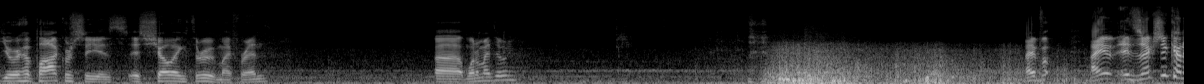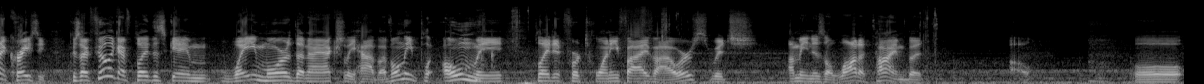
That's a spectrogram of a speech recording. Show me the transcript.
your hypocrisy is, is showing through, my friend. Uh, what am I doing? I've, I, it's actually kind of crazy because I feel like I've played this game way more than I actually have. I've only pl only played it for 25 hours, which I mean is a lot of time, but uh oh, oh,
